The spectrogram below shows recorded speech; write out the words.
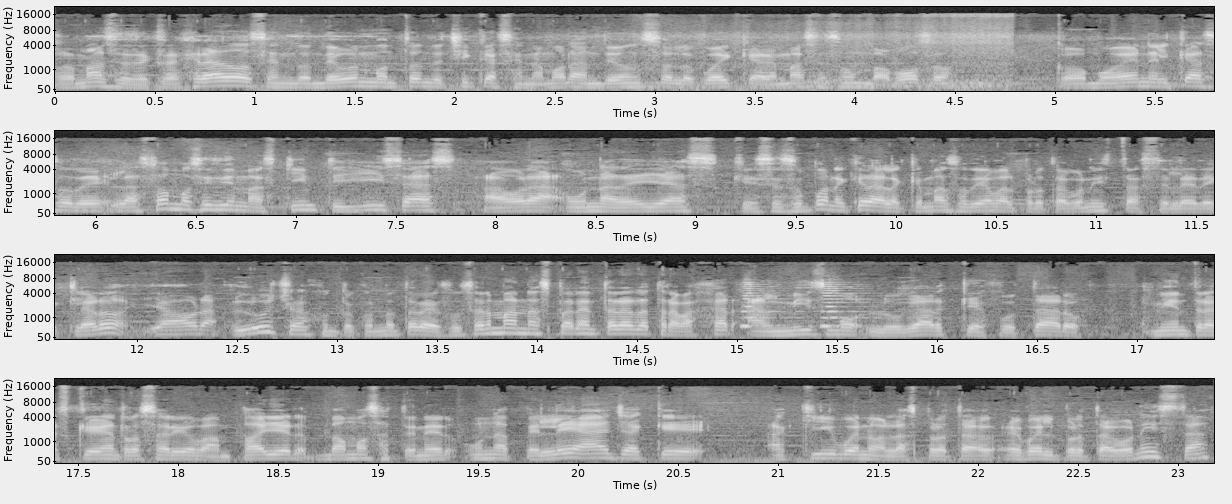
romances exagerados en donde un montón de chicas se enamoran de un solo güey que además es un baboso. Como en el caso de las famosísimas quintillizas, ahora una de ellas, que se supone que era la que más odiaba al protagonista, se le declaró y ahora lucha junto con otra de sus hermanas para entrar a trabajar al mismo lugar que Futaro. Mientras que en Rosario Vampire vamos a tener una pelea ya que Aquí, bueno, las eh, el protagonista,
